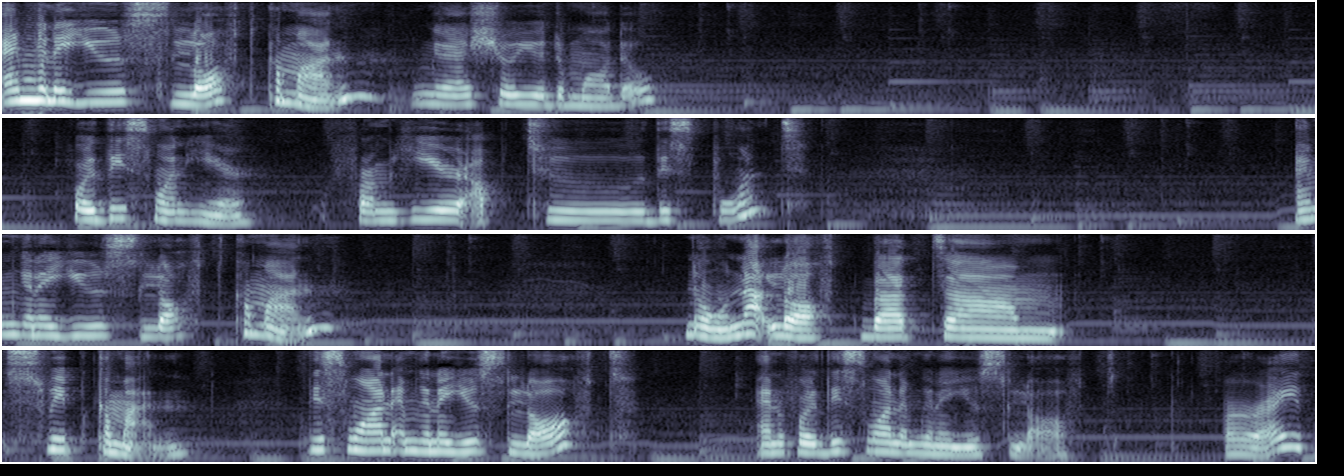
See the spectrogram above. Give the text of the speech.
I'm going to use loft command. I'm going to show you the model. For this one here, from here up to this point, I'm going to use loft command. No, not loft, but um, sweep command. This one, I'm going to use loft. And for this one, I'm going to use loft. All right.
